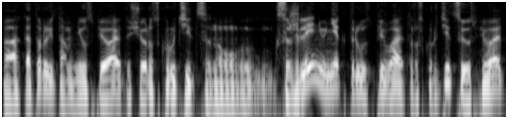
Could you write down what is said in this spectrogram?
э, которые там не успевают еще раскрутиться. Но, ну, к сожалению, некоторые успевают раскрутиться и успевают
